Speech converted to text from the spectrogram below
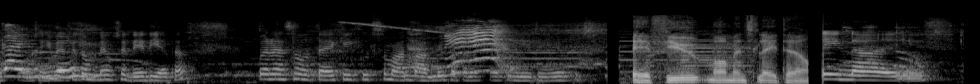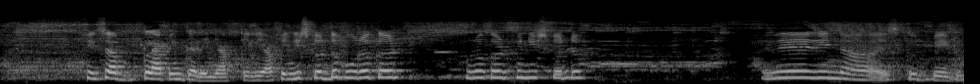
चाहिए। वैसे तो हमने उसे दे दिया था, पर ऐसा होता है कि कुछ सामान बाद में पता लगता है कि ये चाहिए, कुछ A few moments later. Nice फिर सब क्लैपिंग करेंगे आपके लिए। आप फिनिश कर दो, पूरा कर। पूरा कर फिनिश कर दो। Very nice good baby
